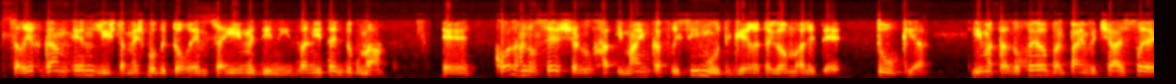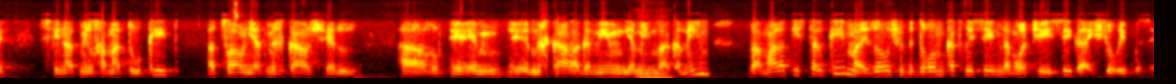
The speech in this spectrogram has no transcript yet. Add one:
צריך גם כן להשתמש בו בתור אמצעי מדיני. ואני אתן דוגמה. אה, כל הנושא של חתימה עם קפריסין מאותגרת היום על ידי טורקיה. אם אתה זוכר, ב-2019 ספינת מלחמה טורקית עצרה אוניית מחקר של אה, אה, מחקר אגמים, ימים. ואגמים, ואמרה לה תסתלקי מהאזור שבדרום קפריסין, למרות שהיא השיגה אישורים בזה.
